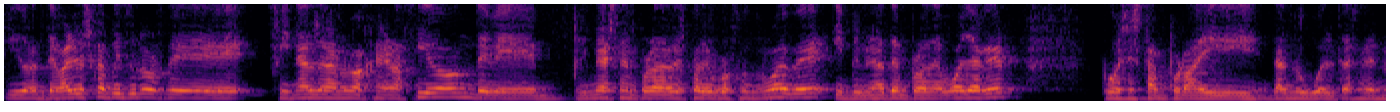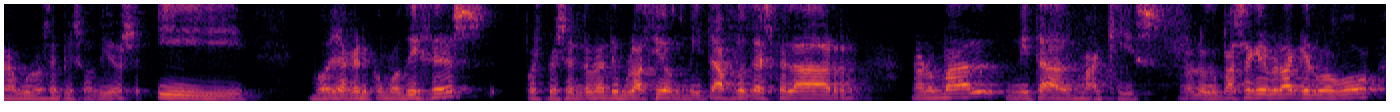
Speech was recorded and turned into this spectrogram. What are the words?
Y durante varios capítulos de final de la nueva generación, de primeras temporadas de Espacio Profundo 9 y primera temporada de Voyager, pues están por ahí dando vueltas en algunos episodios. Y Voyager, como dices, pues presenta una tripulación mitad flota estelar normal, mitad maquis. Lo que pasa es que es verdad que luego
